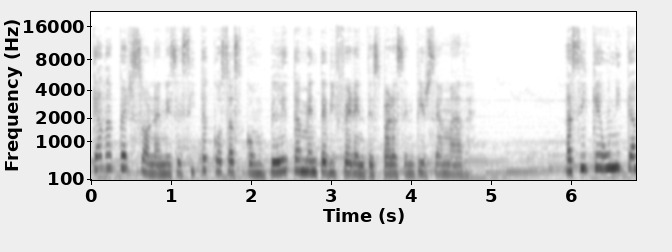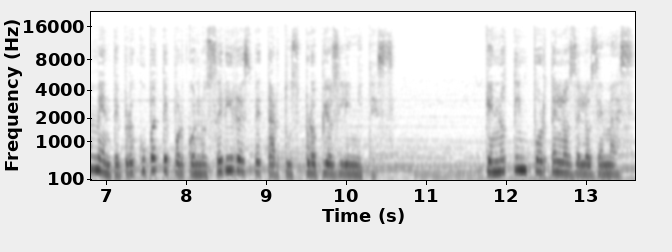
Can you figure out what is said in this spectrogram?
cada persona necesita cosas completamente diferentes para sentirse amada Así que únicamente preocúpate por conocer y respetar tus propios límites. Que no te importen los de los demás.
